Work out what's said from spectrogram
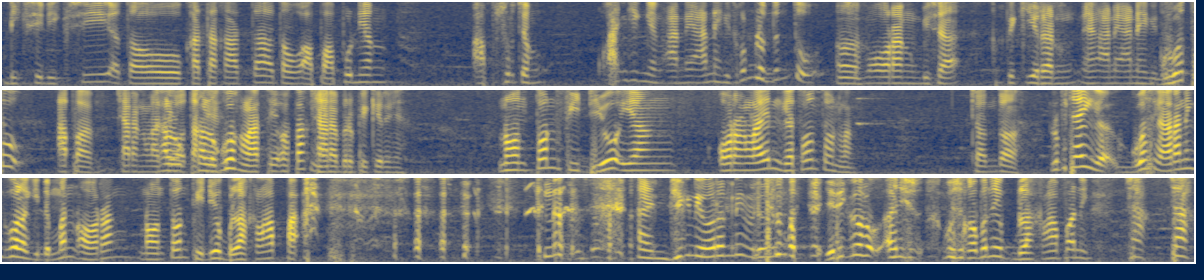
diksi-diksi atau kata-kata atau apa pun yang absurd yang anjing yang aneh-aneh gitu kan belum tentu Eh. semua orang bisa kepikiran yang aneh-aneh gitu. gua tuh apa cara ngelatih otaknya? kalau gua ngelatih otaknya cara berpikirnya. nonton video yang orang lain nggak tonton lang Contoh. lu percaya nggak gue sekarang nih gue lagi demen orang nonton video belah kelapa bener sumpah. Anjing nih orang nih bener. Sumpah. jadi gue gue suka banget nih belah kelapa nih cak cak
